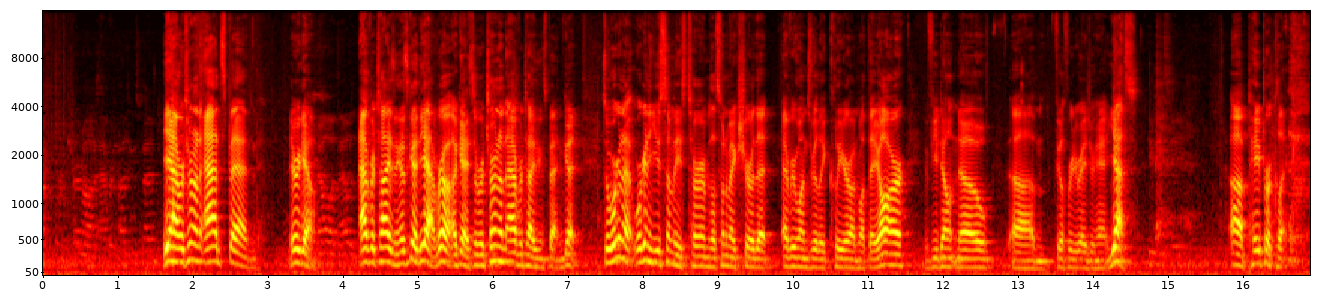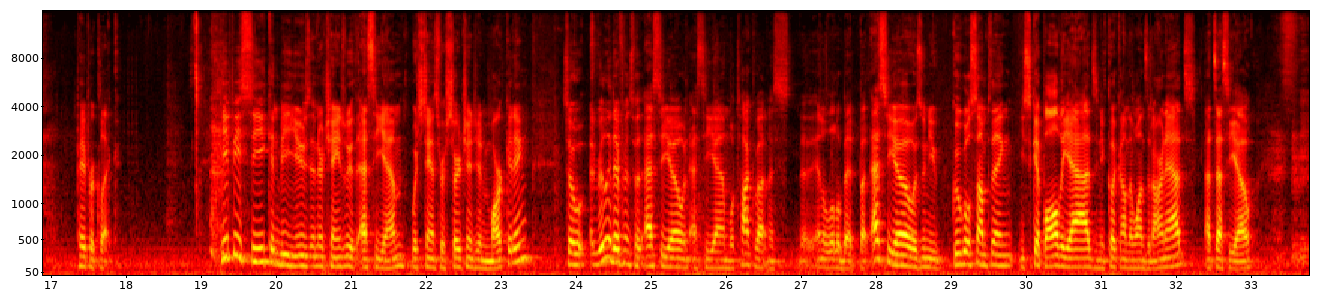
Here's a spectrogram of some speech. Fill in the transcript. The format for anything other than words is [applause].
Yeah, return on ad spend. Here we go. Advertising. That's good. Yeah, bro. Okay, so return on advertising spend. Good. So we're gonna we're gonna use some of these terms. I just want to make sure that everyone's really clear on what they are. If you don't know, um, feel free to raise your hand. Yes. Uh, pay per click. Pay per click. PPC can be used interchangeably with SEM, which stands for search engine marketing. So really the difference with SEO and SEM, we'll talk about in a, in a little bit, but SEO is when you Google something, you skip all the ads and you click on the ones that aren't ads. That's SEO.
